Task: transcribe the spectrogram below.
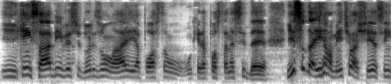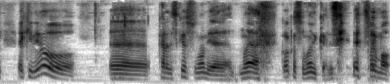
E quem sabe investidores vão lá e apostam, vão querer apostar nessa ideia. Isso daí realmente eu achei assim, é que nem o. é, cara, esqueço o nome, é, não é. Qual que é o seu nome, cara? Esque- Foi mal.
